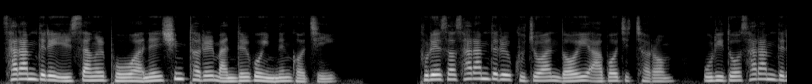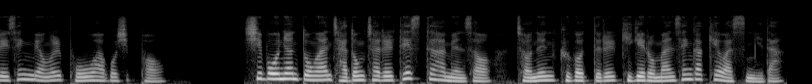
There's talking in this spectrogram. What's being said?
사람들의 일상을 보호하는 쉼터를 만들고 있는 거지. 불에서 사람들을 구조한 너희 아버지처럼 우리도 사람들의 생명을 보호하고 싶어. 15년 동안 자동차를 테스트하면서 저는 그것들을 기계로만 생각해 왔습니다.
